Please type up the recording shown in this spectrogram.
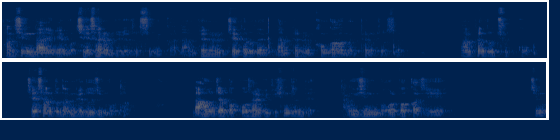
당신 나에게 뭐 재산을 물려줬습니까? 남편을 제대로 된 남편을 건강한 남편을 줬어요. 남편도 죽고 재산도 남겨두지 못하고 나 혼자 먹고 살기도 힘든데 당신 먹을 것까지 지금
